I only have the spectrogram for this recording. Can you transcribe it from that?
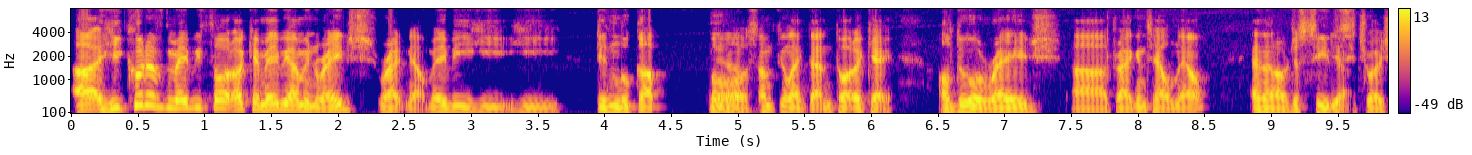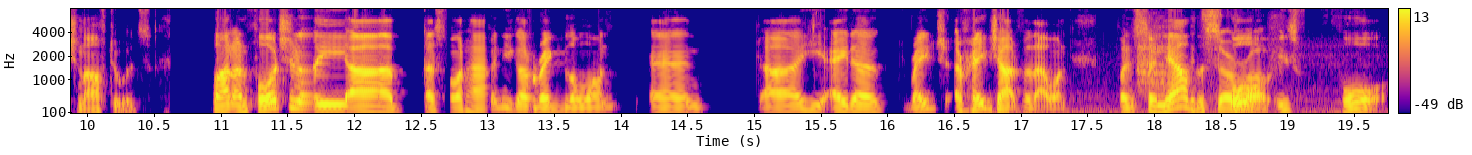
Uh, he could have maybe thought, okay, maybe I'm enraged right now. Maybe he he didn't look up or Yeah. something like that, and thought, okay, I'll do a rage uh, Dragon Tail now, and then I'll just see the Yeah. situation afterwards. But unfortunately, uh, that's not what happened. He got a regular one, and uh, he ate a rage a rage art for that one. But so now the so score rough. is four,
